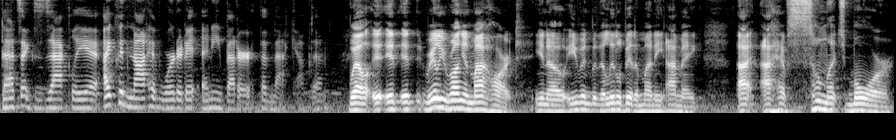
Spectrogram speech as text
That's exactly it. I could not have worded it any better than that, Captain. Well, it, it, it really rung in my heart, you know, even with the little bit of money I make. I, I have so much more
